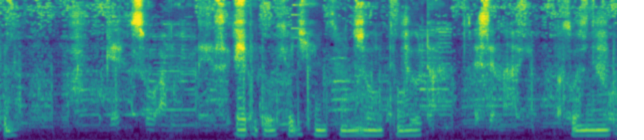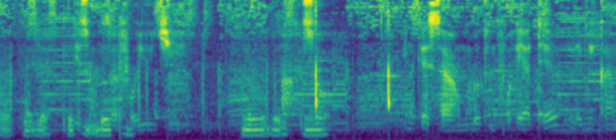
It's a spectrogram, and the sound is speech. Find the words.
okay. Okay, so I'm in the section it UG. So filter SNI. so network is just These getting ones for UG. Low very So, in case I'm looking for Airtel, let me come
